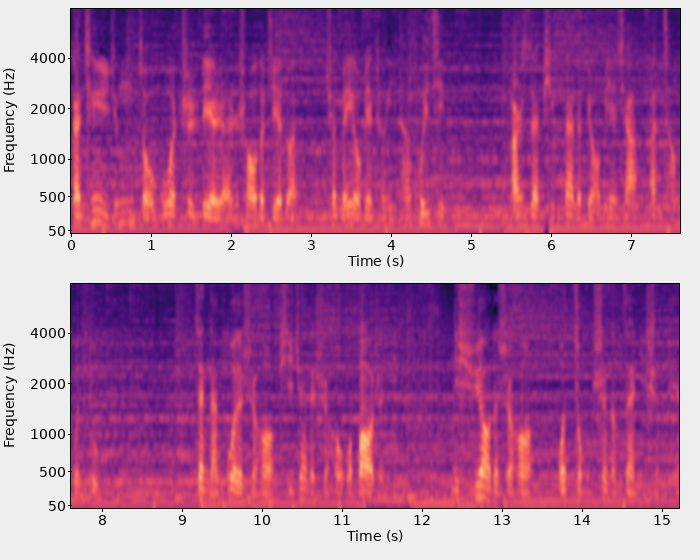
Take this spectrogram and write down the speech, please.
感情已经走过炽烈燃烧的阶段，却没有变成一滩灰烬，而是在平淡的表面下暗藏温度。在难过的时候、疲倦的时候，我抱着你；你需要的时候，我总是能在你身边。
